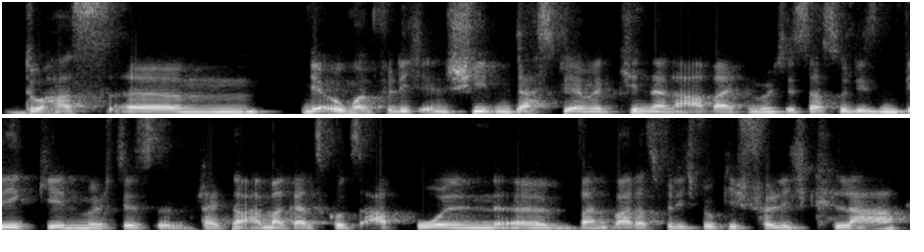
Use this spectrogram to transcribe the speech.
du hast ähm, ja irgendwann für dich entschieden, dass du ja mit Kindern arbeiten möchtest, dass du diesen Weg gehen möchtest. Vielleicht noch einmal ganz kurz abholen, äh, wann war das für dich wirklich völlig klar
